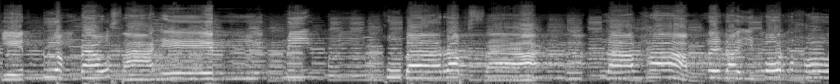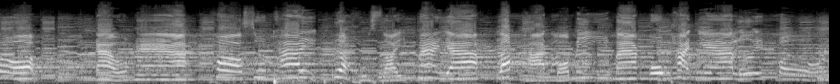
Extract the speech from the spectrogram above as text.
เจตเรื่องราวสาเหตุมีครูบารับสาลาภาพเลยได้ปนข้อเก่าวหาข้อสุดท้ายเรื่องขุนใส่มายาล็อกผ่านบ่มีมาโกงพญาเลยปล่อย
